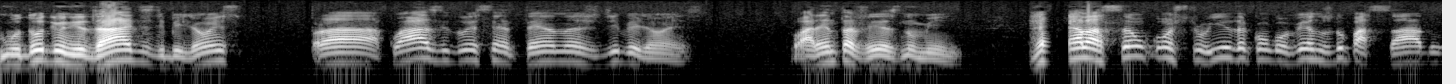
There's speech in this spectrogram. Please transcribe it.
Mudou de unidades de bilhões para quase duas centenas de bilhões. 40 vezes, no mínimo. Relação construída com governos do passado,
